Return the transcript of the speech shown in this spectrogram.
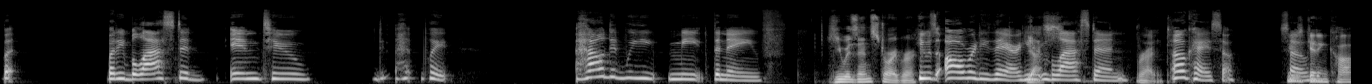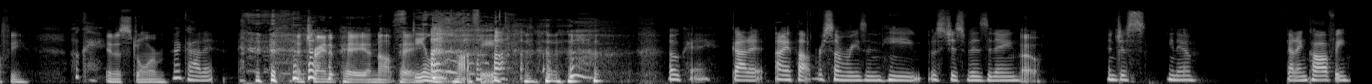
But but he blasted into wait. How did we meet the knave? He was in Storybrooke. He was already there. He Yes. didn't blast in. right. Okay, so he was getting coffee okay. in a storm I got it. and trying to pay and not pay. Stealing coffee. Okay, got it. I thought for some reason he was just visiting Oh, and just you know getting coffee.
